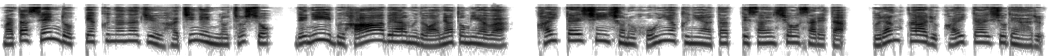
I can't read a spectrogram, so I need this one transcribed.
また1678年の著書、デニーブ・ハーベアムド・アナトミアは、解体新書の翻訳にあたって参照された、ブランカール解体書である。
